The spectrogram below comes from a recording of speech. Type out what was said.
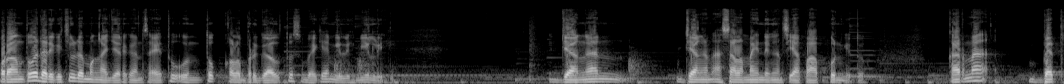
orang tua dari kecil udah mengajarkan saya itu untuk kalau bergaul tuh sebaiknya milih-milih jangan jangan asal main dengan siapa pun gitu karena bad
